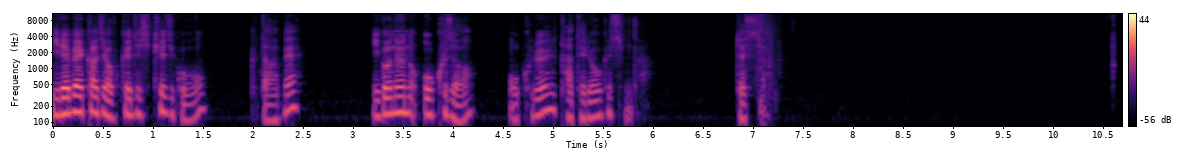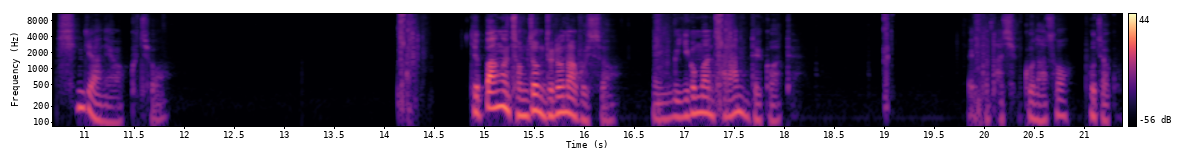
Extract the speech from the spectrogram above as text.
2레벨까지 업그레이드 시켜주고 그 다음에 이거는 오크죠. 오크를 다 데려오겠습니다. 됐어. 신기하네요. 그쵸? 이제 빵은 점점 늘어나고 있어. 네, 이것만 잘하면 될 것 같아. 일단 다 심고 나서 보자고.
